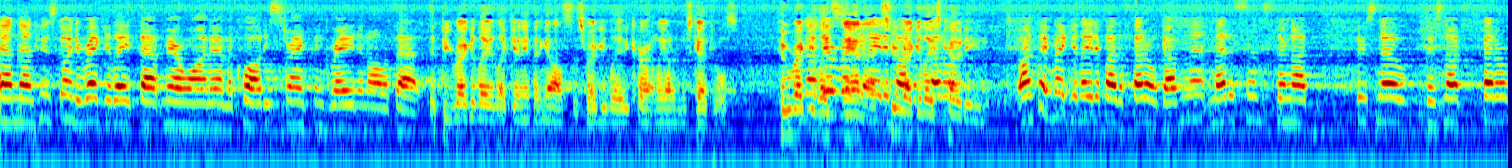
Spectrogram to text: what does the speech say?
And then who's going to regulate that marijuana and the quality, strength, and grade and all of that? It'd be regulated like anything else that's regulated currently under the schedules. Who regulates they're Xanax? Who regulates federal- codeine? Aren't they regulated by the federal government? Medicines, they're not, there's no, there's not federal,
